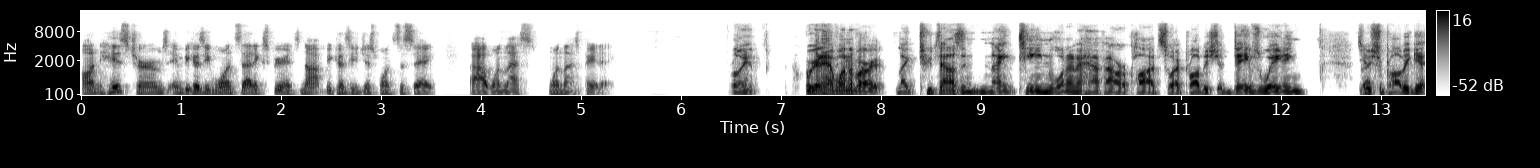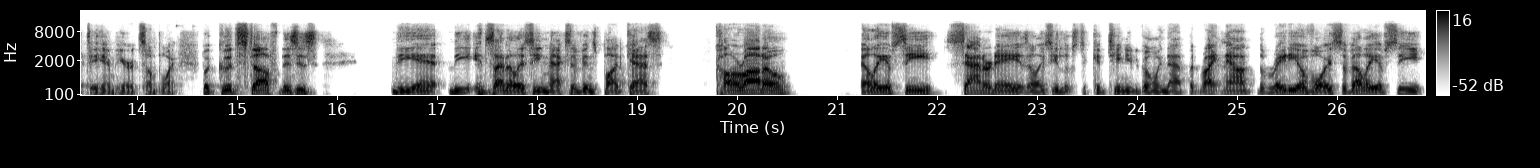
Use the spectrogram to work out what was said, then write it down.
on his terms and because he wants that experience, not because he just wants to say, ah, one last, one last payday. Brilliant. We're gonna have one of our like 2019 one and a half hour pods. So I probably should. Dave's waiting. So we should probably get to him here at some point. But good stuff. This is the the Inside LAFC Max and Vince podcast. Colorado, LAFC Saturday as LAFC looks to continue to go in that. But right now, the radio voice of LAFC,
